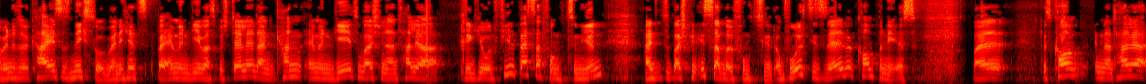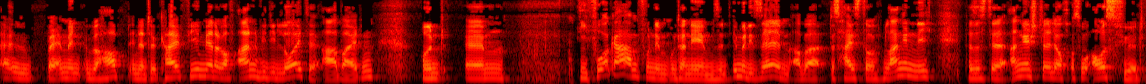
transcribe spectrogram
Aber in der Türkei ist es nicht so. Wenn ich jetzt bei MNG was bestelle, dann kann MNG zum Beispiel in der Antalya-Region viel besser funktionieren, als zum Beispiel in Istanbul funktioniert, obwohl es dieselbe Company ist. Weil das kommt in Antalya, äh, bei MN überhaupt in der Türkei viel mehr darauf an, wie die Leute arbeiten. Und ähm, die Vorgaben von dem Unternehmen sind immer dieselben, aber das heißt doch lange nicht, dass es der Angestellte auch so ausführt.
